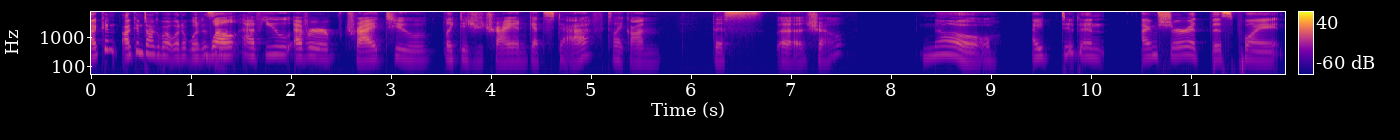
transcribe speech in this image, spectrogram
I can I can talk about what it- what is it? well, it? have you ever tried to like? Did you try and get staffed like on this uh, show? No, I didn't. I'm sure at this point,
